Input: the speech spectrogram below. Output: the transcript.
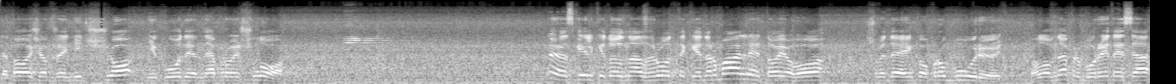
для того, щоб вже нічого нікуди не пройшло. Ну і оскільки тут у нас ґрунт такий нормальний, то його швиденько пробурюють. Головне прибуритися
